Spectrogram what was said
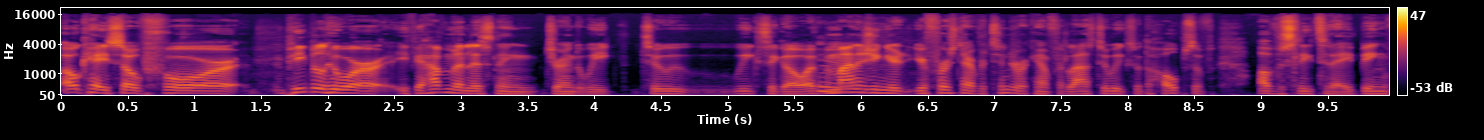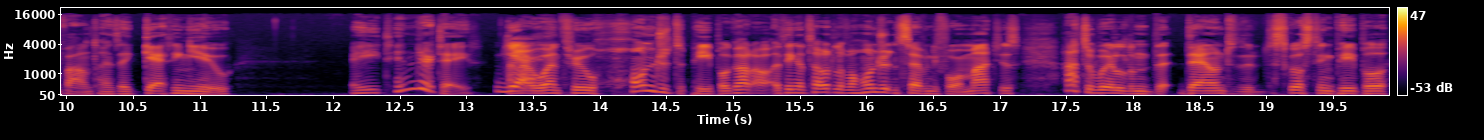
Okay, so for people who are, if you haven't been listening during the week, two weeks ago, I've been mm. managing your, your first ever Tinder account for the last two weeks with the hopes of obviously today being Valentine's Day, getting you a Tinder date. And Yeah. I went through hundreds of people, got I think a total of 174 matches, had to whittle them down to the disgusting people,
